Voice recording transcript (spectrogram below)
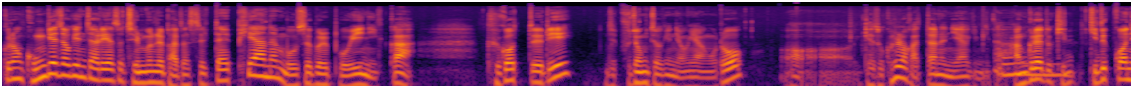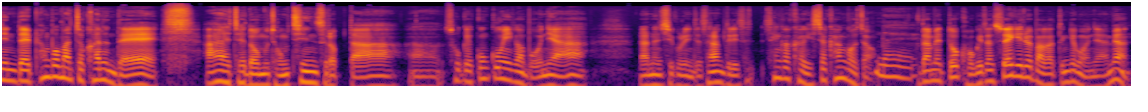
그런 공개적인 자리에서 질문을 받았을 때 피하는 모습을 보이니까 그것들이 이제 부정적인 영향으로 어, 계속 흘러갔다는 이야기입니다. 안 그래도 기, 기득권인데 평범한 척 하는데, 아, 쟤 너무 정치인스럽다. 아, 속에 꿍꿍이가 뭐냐. 라는 식으로 이제 사람들이 세- 생각하기 시작한 거죠. 네. 그 다음에 또 거기다 쐐기를 박았던 게 뭐냐면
